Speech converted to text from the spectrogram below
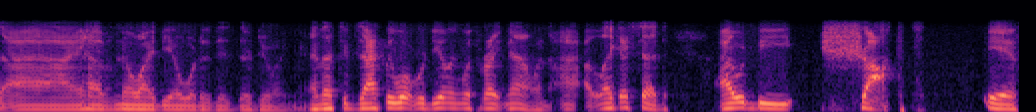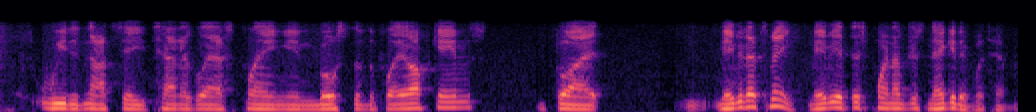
I have no idea what it is they're doing. And that's exactly what we're dealing with right now. And I, like I said, I would be shocked if we did not see Tanner Glass playing in most of the playoff games, but maybe that's me. Maybe at this point I'm just negative with him,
